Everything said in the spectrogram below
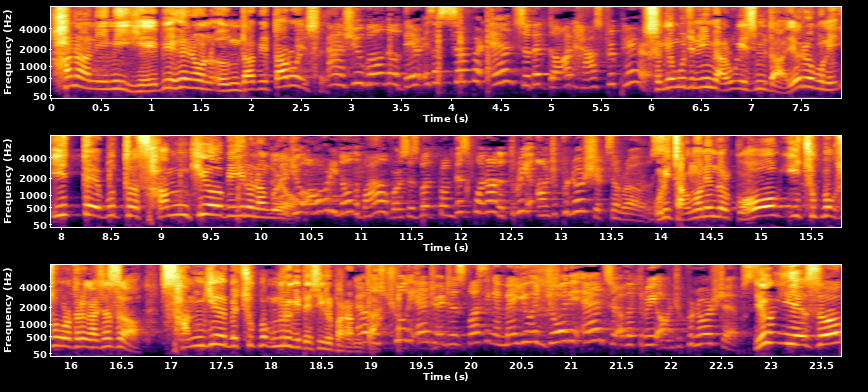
하나님이 예비해 놓은 응답이 따로 있어요. As you well know, there is a separate answer that God has prepared. 성경구지는 이미 알고 계십니다. 여러분이 이때부터 3기업이 일어난 거예요. You already know the Bible verses, but from this point on, the three entrepreneurships arose. 우리 장로님들 꼭 이 축복 속으로 들어가셔서 3기업의 축복 누리게 되시길 바랍니다. Elders truly enter into this blessing, and may you enjoy the answer of the three entrepreneurships. 여기에서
